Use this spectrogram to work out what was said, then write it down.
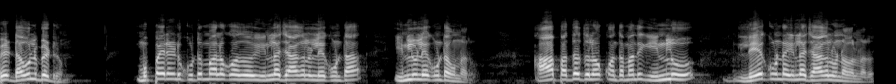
బెడ్ డబుల్ బెడ్రూమ్. ముప్పై రెండు కుటుంబాలకు ఇండ్ల జాగాలు లేకుండా ఇండ్లు లేకుండా ఉన్నారు. ఆ పద్ధతిలో కొంతమందికి ఇండ్లు లేకుండా ఇండ్ల జాగలు ఉండవలన్నారు.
